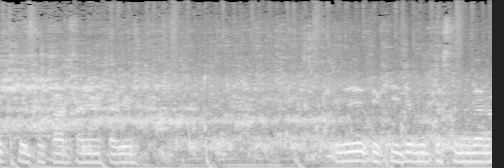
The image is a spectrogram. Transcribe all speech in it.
इस प्रकार का का व्यू ये देखिए, ज़बरदस्त नज़ारा।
